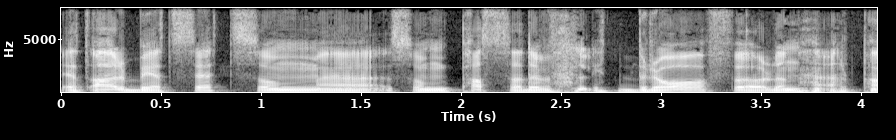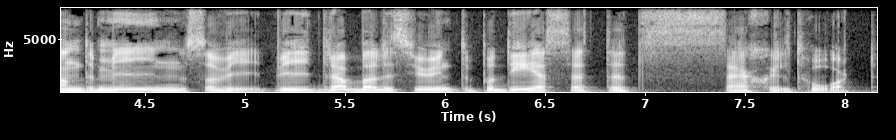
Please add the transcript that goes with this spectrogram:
ett arbetssätt som, eh, som passade väldigt bra för den här pandemin. Så vi, vi drabbades ju inte på det sättet särskilt hårt.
